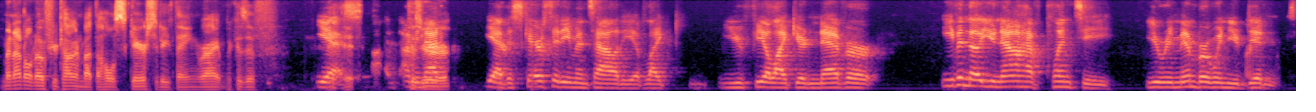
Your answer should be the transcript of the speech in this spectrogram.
I mean, I don't know if you're talking about the whole scarcity thing, right? Because if Yes. It, I mean, that, yeah, the scarcity mentality of like, you feel like you're never, even though you now have plenty, you remember when you right. didn't.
